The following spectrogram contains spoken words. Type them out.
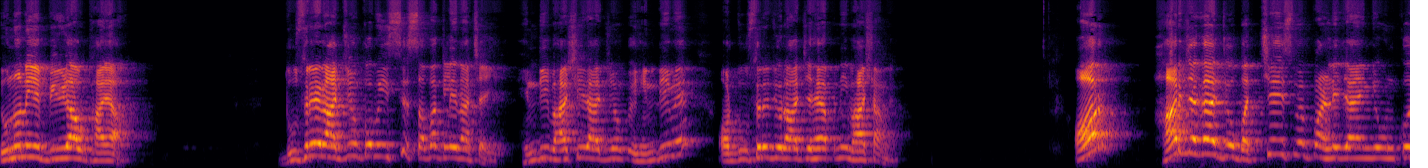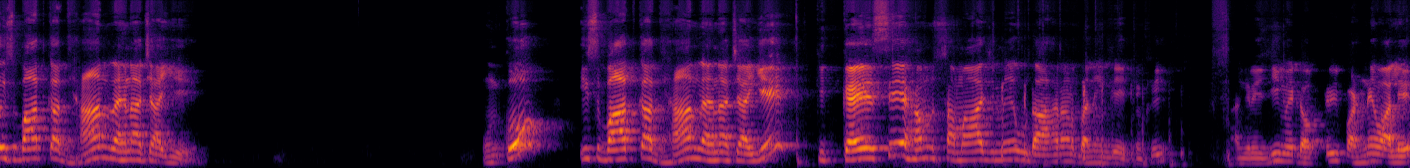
कि उन्होंने ये बीड़ा उठाया। दूसरे राज्यों को भी इससे सबक लेना चाहिए। हिंदी भाषी राज्यों को हिंदी में और दूसरे जो राज्य है अपनी भाषा में। और हर जगह जो बच्चे इसमें पढ़ने जाएँगे, उनको इस बात का ध्यान रहना चाहिए। उनको इस बात का ध्यान रहना चाहिए कि कैसे हम समाज में उदाहरण बनेंगे, क्योंकि अंग्रेज़ी में डॉक्टरी पढ़ने वाले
